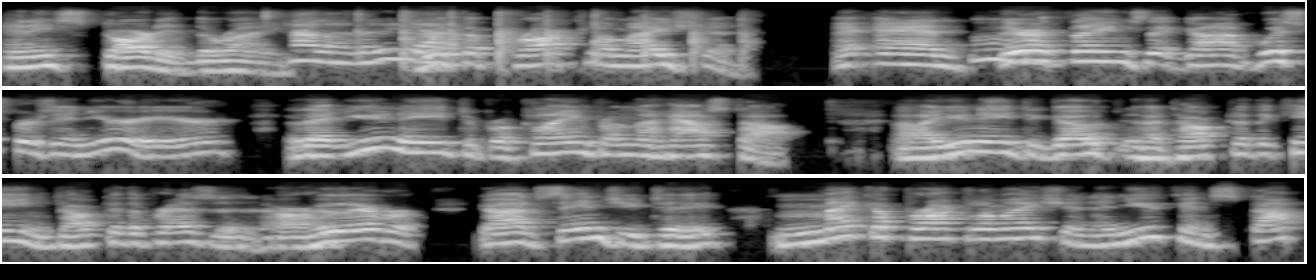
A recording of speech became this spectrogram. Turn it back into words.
and he started the rain. Hallelujah. With a proclamation. And mm. there are things that God whispers in your ear that you need to proclaim from the housetop. Uh, you need to go to, uh, talk to the king, talk to the president, or whoever God sends you to. Make a proclamation, and you can stop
